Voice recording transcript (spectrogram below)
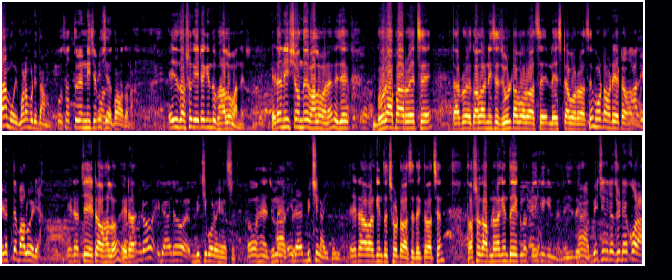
দাম ওই মোটামুটি দাম। পঁচাত্তরের নিচে পাওয়া নিচে পাওয়া যায় না। এই যে দর্শক এইটা কিন্তু ভালো মানের। এটা নিঃসন্দেহে ভালো মানের। এই যে ঘোড়া পা রয়েছে তারপরে গলার নিচে ঝুলটা বড় আছে লেজটা বড় আছে মোটামুটি একটা ভালো এটাতে ভালো এটা। এটার চেয়ে এটা ভালো এটা এটা হলো বিচি বড় হয়ে গেছে। ও হ্যাঁ ঝুলে গেছে। এটা বিচি নাই। এটা আবার কিন্তু ছোট আছে দেখতে পাচ্ছেন। দর্শক আপনারা কিন্তু এগুলো দেখে কিনবেন। এই যে দেখুন। হ্যাঁ বিচি যেটা সেটা করা।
